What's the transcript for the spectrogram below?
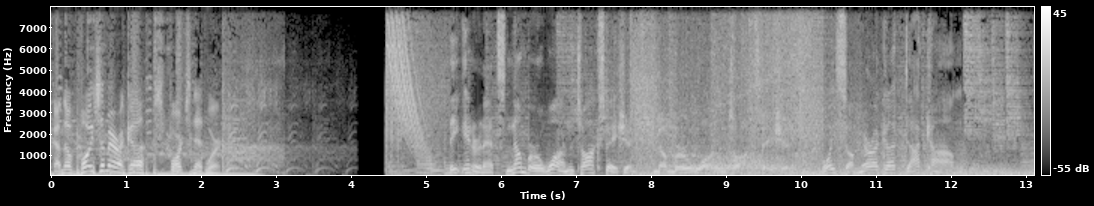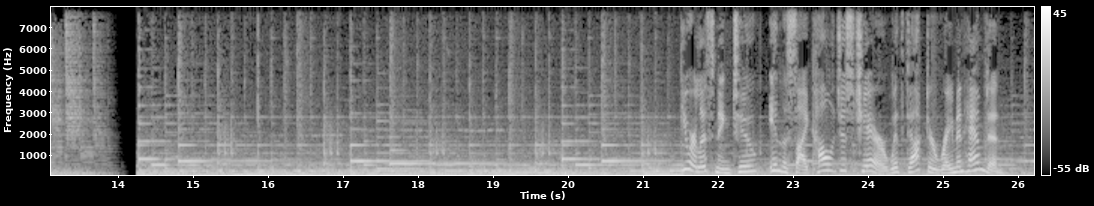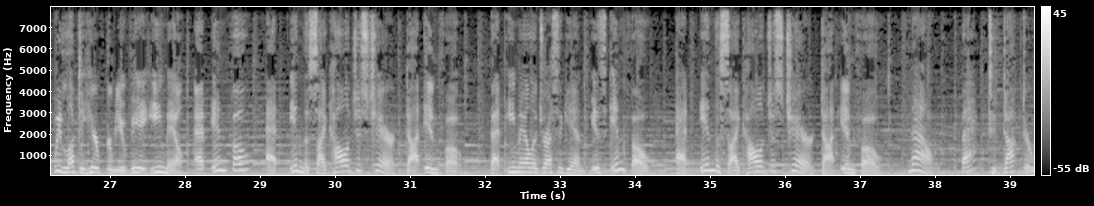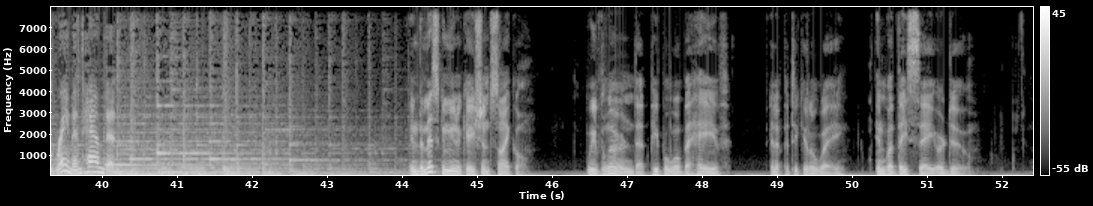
on the Voice America Sports Network. the Internet's number one talk station. Number one talk station. VoiceAmerica.com. You are listening to In the Psychologist's Chair with Dr. Raymond Hamden. We'd love to hear from you via email at info at inthepsychologistchair.info. That email address again is info at inthepsychologistchair.info. Now, back to Dr. Raymond Hamden. In the miscommunication cycle, we've learned that people will behave in a particular way in what they say or do.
